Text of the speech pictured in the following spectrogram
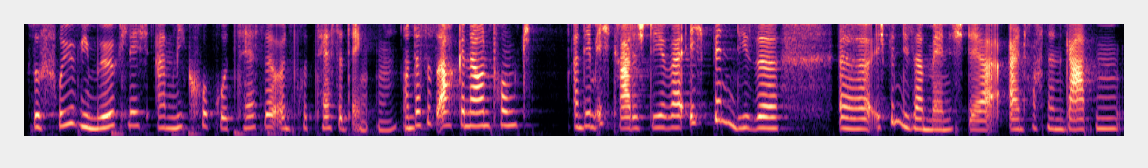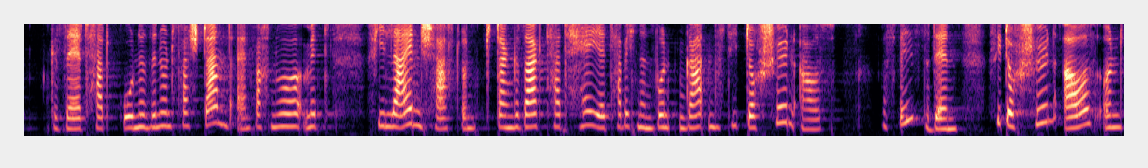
so früh wie möglich an Mikroprozesse und Prozesse denken. Und das ist auch genau ein Punkt, an dem ich gerade stehe, weil ich bin diese, äh, ich bin dieser Mensch, der einfach einen Garten gesät hat, ohne Sinn und Verstand, einfach nur mit viel Leidenschaft und dann gesagt hat, hey, jetzt habe ich einen bunten Garten, das sieht doch schön aus. Was willst du denn? Das sieht doch schön aus und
